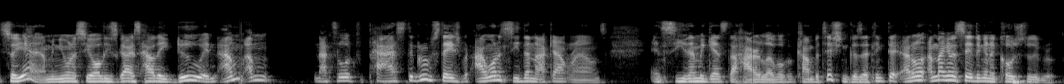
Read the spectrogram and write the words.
so yeah, I mean, you want to see all these guys how they do, and I'm I'm not to look past the group stage, but I want to see the knockout rounds and see them against a higher level competition because I think that I don't. I'm not going to say they're going to coach through the group.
